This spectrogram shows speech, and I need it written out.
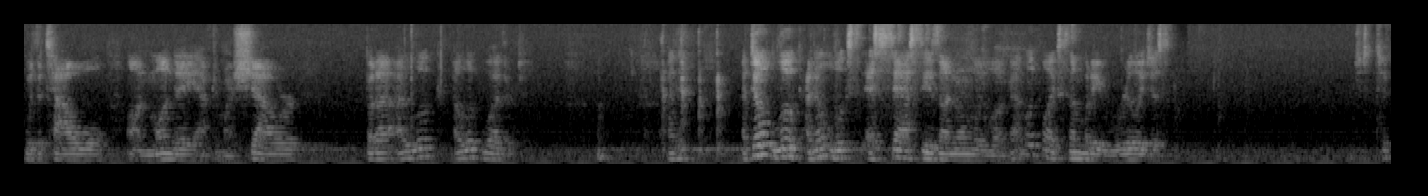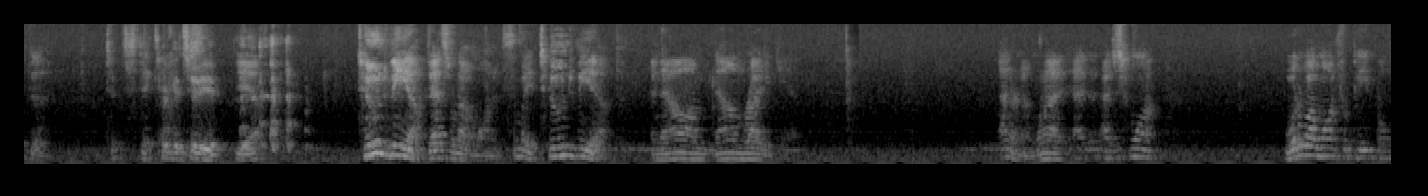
with a towel on Monday after my shower, but I, I look I look weathered. I, I don't look I don't look as sassy as I normally look. I look like somebody really just just took the took the stick Took out. it to you. Yeah. tuned me up. That's what I wanted. Somebody tuned me up, and now I'm now I'm right again. I don't know. When I I, I just want. What do I want for people?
